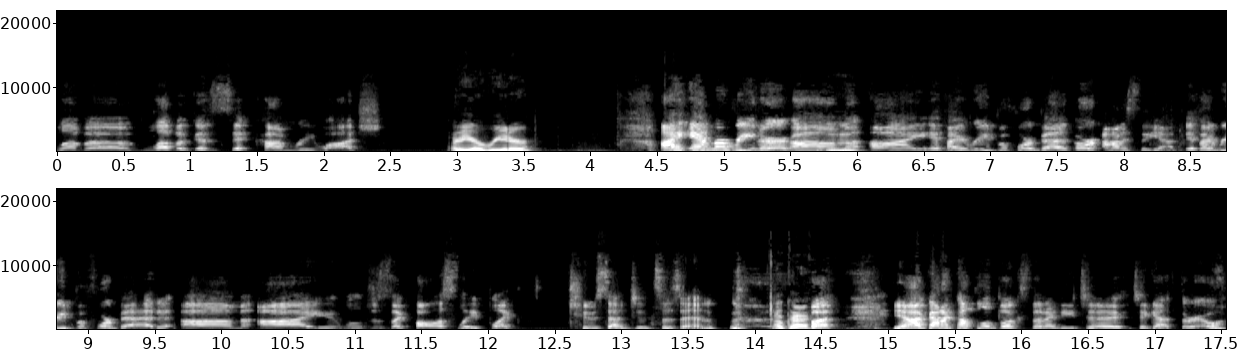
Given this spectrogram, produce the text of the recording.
love a love a good sitcom rewatch. Are you a reader? I am a reader. Um, mm-hmm. I if I read before bed, or honestly, yeah, if I read before bed, um, I will just like fall asleep like two sentences in. Okay. but yeah, I've got a couple of books that I need to to get through.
